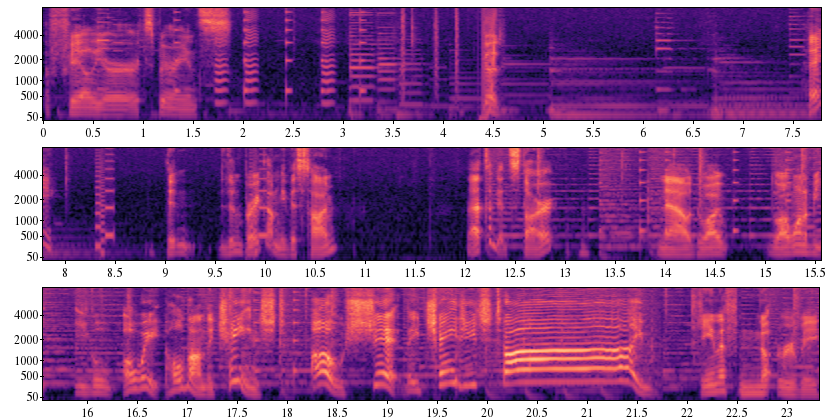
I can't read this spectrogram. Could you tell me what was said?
a failure experience. Good. Hey. Didn't didn't break on me this time. That's a good start. Now, do I do I want to be eagle? Oh wait, hold on. They changed. Oh shit, they change each time. Ganef Nut Ruby,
